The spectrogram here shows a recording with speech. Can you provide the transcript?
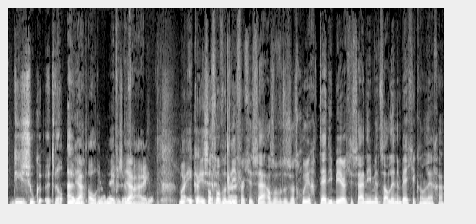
Die zoeken het wel uit Ja. met al hun levenservaring. Maar ik kan je zeggen... Alsof het lievertjes zijn, alsof het een soort goede teddybeertjes zijn die je met z'n allen in een bedje kan leggen.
